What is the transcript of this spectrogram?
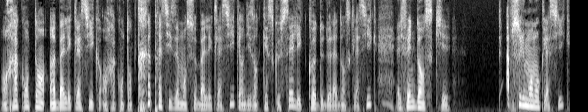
en racontant un ballet classique, en racontant très précisément ce ballet classique, en disant qu'est-ce que c'est, les codes de la danse classique, elle fait une danse qui est absolument non classique,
